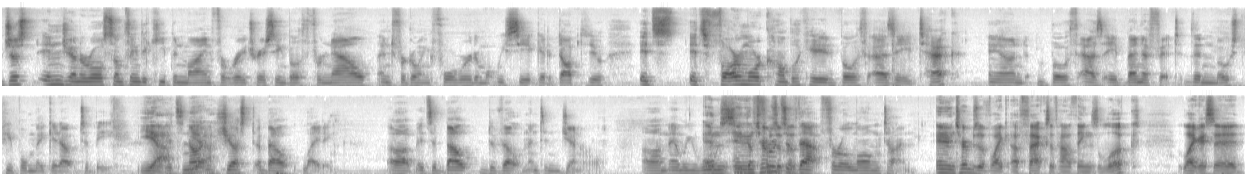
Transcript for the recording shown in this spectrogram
just in general, something to keep in mind for ray tracing, both for now and for going forward, and what we see it get adopted to. It's it's far more complicated, both as a tech and both as a benefit than most people make it out to be. yeah, It's not yeah. just about lighting. Uh, it's about development in general. Um, and we won't And- see and the in terms fruits of of, that for a long time. And in terms of like effects of how things look, like I said,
